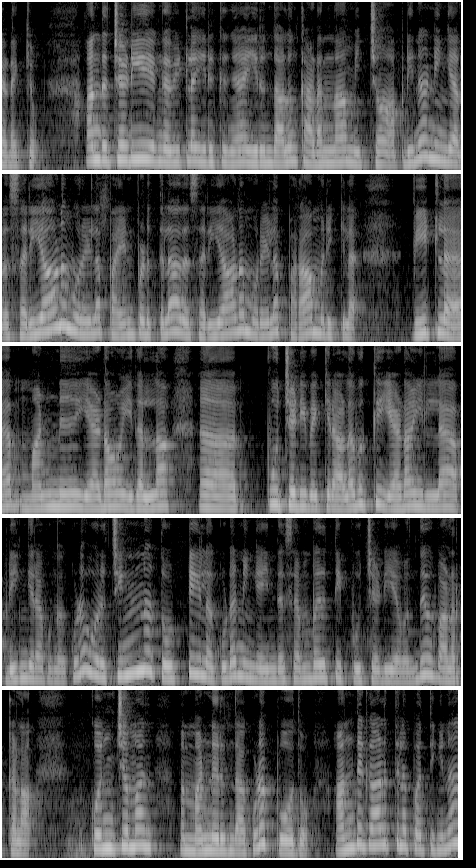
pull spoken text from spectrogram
கிடைக்கும். அந்த செடி எங்கள் வீட்டில் இருக்குங்க. இருந்தாலும் கடன் தான் மிச்சம். அப்படின்னா நீங்கள் அதை சரியான முறையில் பயன்படுத்தலை அதை சரியான முறையில் பராமரிக்கலை. வீட்டில் மண் இடம் இதெல்லாம் பூச்செடி வைக்கிற அளவுக்கு இடம் இல்லை அப்படிங்கிறவங்க கூட ஒரு சின்ன தொட்டியில் கூட நீங்கள் இந்த செம்பருத்தி பூச்செடியை வந்து வளர்க்கலாம். கொஞ்சமாக மண் இருந்தால் கூட போதும். அந்த காலத்தில் பார்த்தீங்கன்னா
